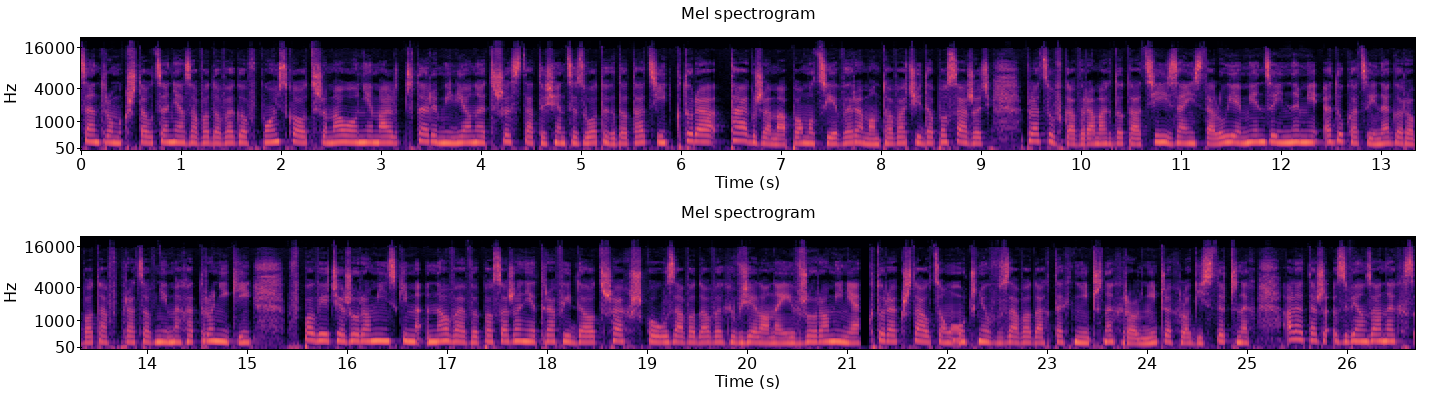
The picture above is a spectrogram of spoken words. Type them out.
Centrum Kształcenia Zawodowego w Płońsku otrzymało niemal 4 miliony 300 tysięcy złotych dotacji, która także ma pomóc je wyremontować i doposażyć. Placówka w ramach dotacji zainstaluje m.in. edukacyjnego robota w pracowni mechatroniki. W powiecie żuromińskim nowe wyposażenie trafi do trzech szkół zawodowych w Zielonej i w Żurominie, które kształcą uczniów w zawodach technicznych, rolniczych, logistycznych, ale też związanych z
